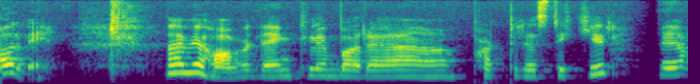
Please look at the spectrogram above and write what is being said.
har vi? Nei, vi har vel egentlig bare par-tre stykker. Ja.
